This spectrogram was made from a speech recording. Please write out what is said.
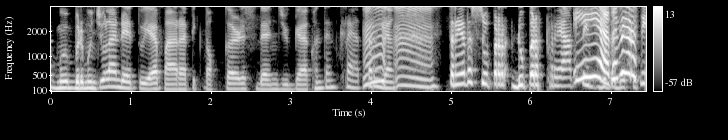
mu- bermunculan deh tuh ya para TikTokers dan juga content creator yang Mm-mm. ternyata super duper kreatif. Iya, gitu tapi di harus TikTok.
